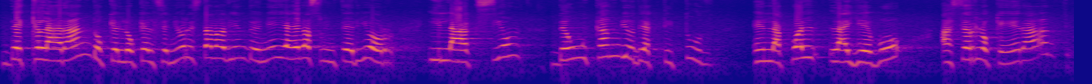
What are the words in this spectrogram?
declarando que lo que el Señor estaba viendo en ella era su interior y la acción de un cambio de actitud en la cual la llevó a ser lo que era antes.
